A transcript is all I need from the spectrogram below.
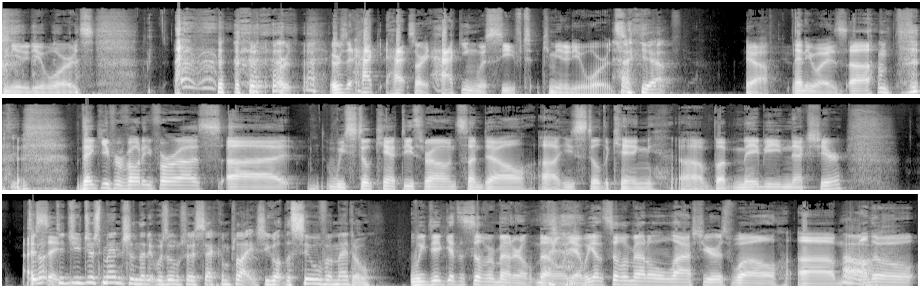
Community Awards. or, or was it hack, hack sorry hacking with Seeft community awards yeah. yeah anyways um thank you for voting for us uh we still can't dethrone sundell uh he's still the king uh but maybe next year Did, I- say did you just mention that it was also second place? You got the silver medal. we did get the silver medal medal yeah we got the silver medal last year as well um Oh. although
